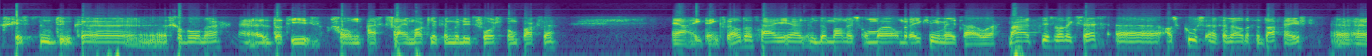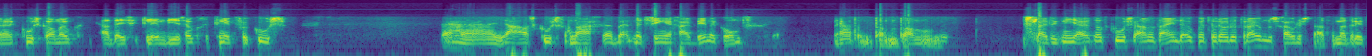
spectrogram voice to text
Gisteren natuurlijk gewonnen. dat hij gewoon eigenlijk vrij makkelijk een minuut voorsprong pakte ja, ik denk wel dat hij uh, de man is om, uh, om rekening mee te houden. Maar het is wat ik zeg, uh, als Koes een geweldige dag heeft. Koes kan ook, ja, deze klim die is ook geknipt voor Koes. ja, als Koes vandaag met vingergaard binnenkomt, ja, dan, dan, dan sluit ik niet uit dat Koes aan het einde ook met de rode trui om de schouder staat in Madrid.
